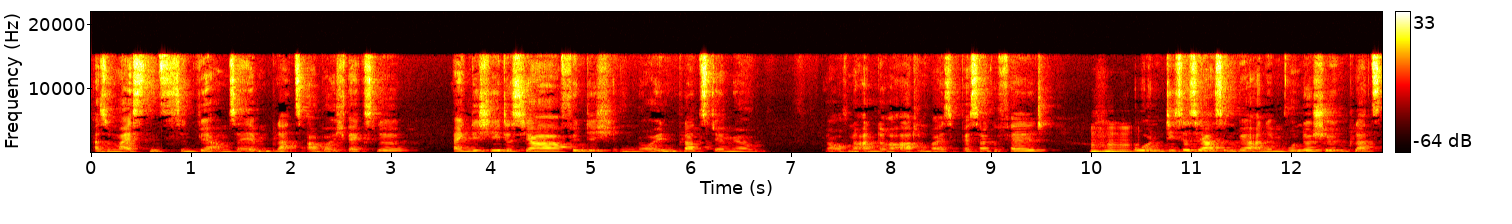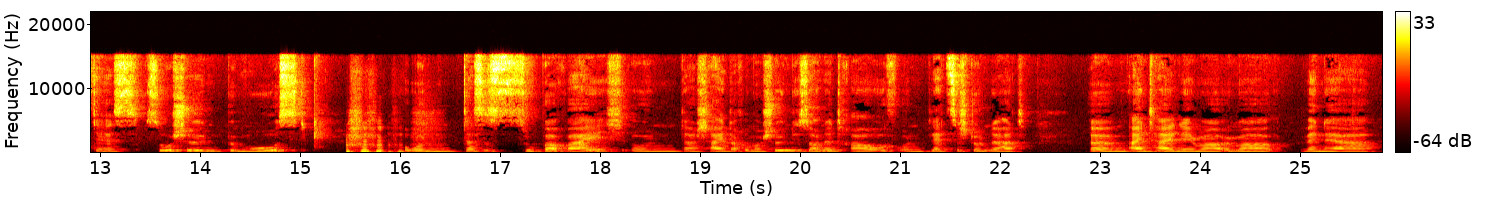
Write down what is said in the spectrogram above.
also meistens sind wir am selben Platz, aber ich wechsle eigentlich jedes Jahr, finde ich, einen neuen Platz, der mir ja, auf eine andere Art und Weise besser gefällt. Mhm. Und dieses Jahr sind wir an einem wunderschönen Platz, der ist so schön bemoost. und das ist super weich und da scheint auch immer schön die Sonne drauf. Und letzte Stunde hat ähm, ein Teilnehmer immer, wenn er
